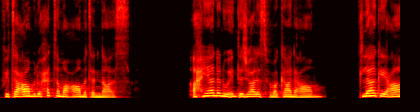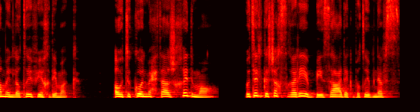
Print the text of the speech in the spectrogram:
في تعامله حتى مع عامة الناس. أحيانا وإنت جالس في مكان عام تلاقي عامل لطيف يخدمك أو تكون محتاج خدمة وتلقى شخص غريب بيساعدك بطيب نفس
